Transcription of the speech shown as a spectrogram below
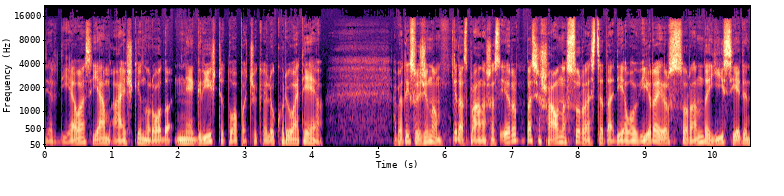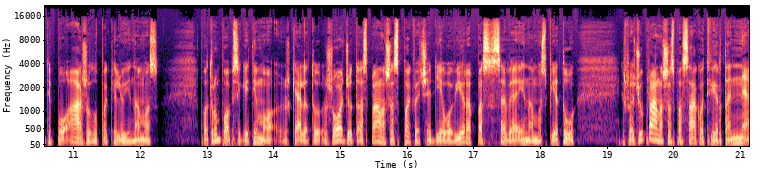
ir Dievas jam aiškiai nurodo negrįžti tuo pačiu keliu, kuriuo atėjo. Apie tai sužino kitas pranašas ir pasišauna surasti tą Dievo vyrą ir suranda jį sėdinti po ažulų pakeliu į namus. Po trumpo apsikeitimo keletų žodžių tas pranašas pakviečia Dievo vyrą pas save į namus pietų. Iš pradžių pranašas pasako tvirtą ne.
